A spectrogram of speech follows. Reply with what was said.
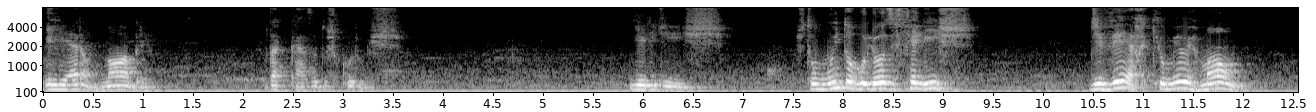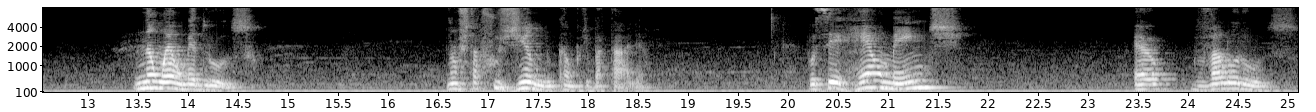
Ele era um nobre da casa dos Curus. E ele diz: Estou muito orgulhoso e feliz de ver que o meu irmão não é um medroso, não está fugindo do campo de batalha. Você realmente é valoroso,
